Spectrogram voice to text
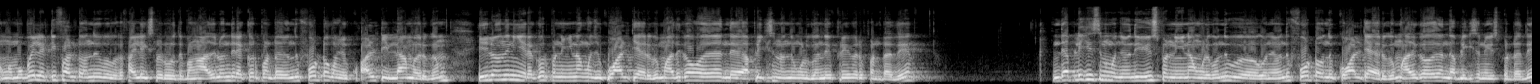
உங்கள் மொபைலில் டிஃபால்ட் வந்து ஃபைல் எக்ஸ்ப்ளோர் கொடுத்துருப்பாங்க. அதில் வந்து ரெக்கார்ட் பண்ணுறது வந்து ஃபோட்டோ கொஞ்சம் குவாலிட்டி இல்லாமல் இருக்கும். இதில் வந்து நீங்கள் ரெக்கார்ட் பண்ணிங்கன்னா கொஞ்சம் குவாலிட்டியாக இருக்கும். அதுக்காக தான் இந்த அப்ளிகேஷன் வந்து உங்களுக்கு வந்து ப்ரிஃபர் பண்ணுறது இந்த அப்ளிகேஷன் கொஞ்சம் வந்து யூஸ் பண்ணீங்கன்னா உங்களுக்கு வந்து கொஞ்சம் வந்து ஃபோட்டோ வந்து குவாலிட்டியாக இருக்கும். அதுக்காக தான் இந்த அப்ளிகேஷன் யூஸ் பண்ணுறது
